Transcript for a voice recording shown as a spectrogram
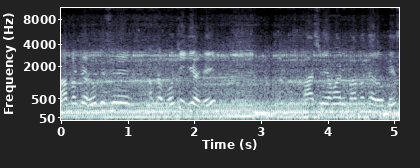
મામલતદાર ઓફિસે આપણે પહોંચી ગયા છીએ. આ છે અમારી મામલતદાર ઓફિસ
